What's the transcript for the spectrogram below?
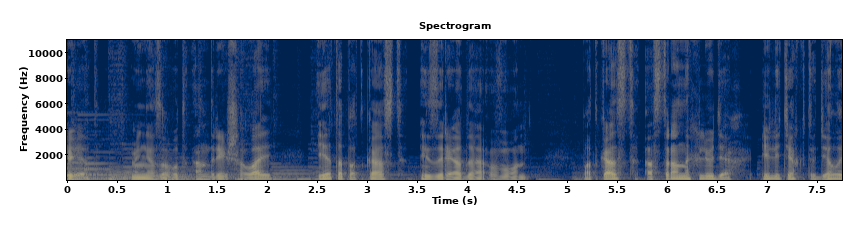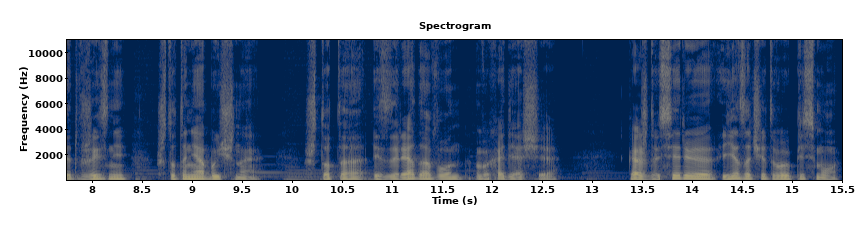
привет! Меня зовут Андрей Шалай, и это подкаст «Из ряда вон». Подкаст о странных людях или тех, кто делает в жизни что-то необычное, что-то из ряда вон выходящее. Каждую серию я зачитываю письмо,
